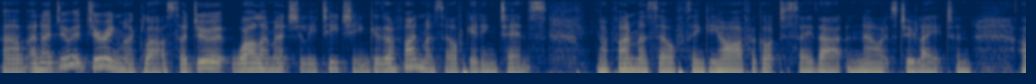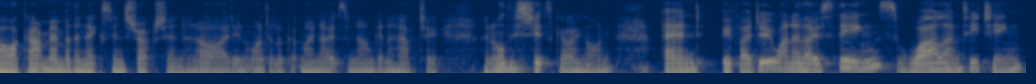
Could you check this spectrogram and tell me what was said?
Um, and I do it during my class. I do it while I'm actually teaching because I find myself getting tense. I find myself thinking, oh, I forgot to say that, and now it's too late. And oh, I can't remember the next instruction. And oh, I didn't want to look at my notes, and now I'm going to have to. And all this shit's going on. And if I do one of those things while I'm teaching,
